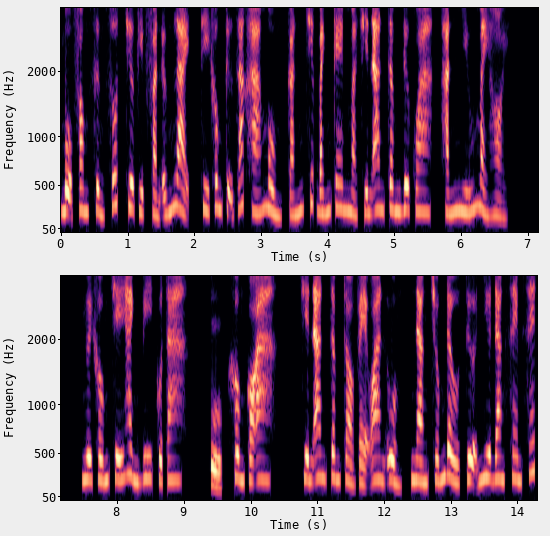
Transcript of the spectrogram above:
Mộ phong sừng sốt chưa kịp phản ứng lại, thì không tự giác há mồm, cắn chiếc bánh kem mà chiến an tâm đưa qua, hắn nhíu mày hỏi. Người khống chế hành vi của ta. Ủa, không có a Chiến an tâm tỏ vẻ oan uổng, nàng chống đầu tựa như đang xem xét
